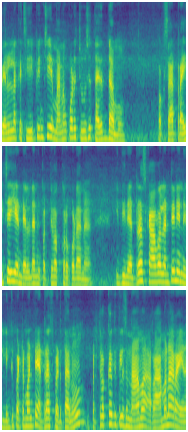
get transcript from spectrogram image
పిల్లలకి చూపించి మనం కూడా చూసి తరిద్దాము. ఒకసారి ట్రై చేయండి వెళ్ళడానికి ప్రతి ఒక్కరు కూడా దీని అడ్రస్ కావాలంటే నేను లింక్ పెట్టమంటే అడ్రస్ పెడతాను. ప్రతి ఒక్కరికి తెలిసిన నామ రామనారాయణ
